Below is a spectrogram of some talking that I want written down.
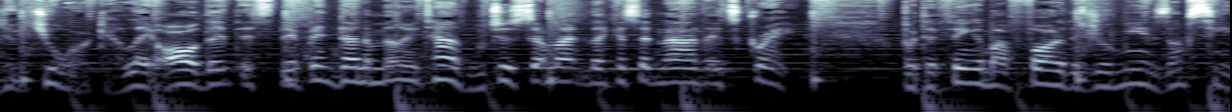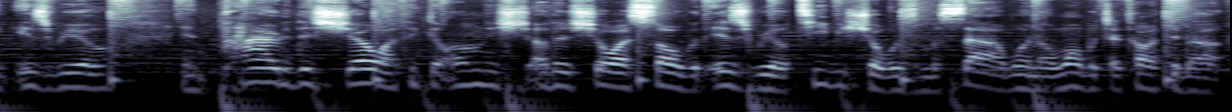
New York, LA. All that, they've been done a million times, which is, I'm not, like I said, nah, that's great. But the thing about Fauda that drew me in is I'm seeing Israel. And prior to this show, I think the only other show I saw with Israel TV show was Mossad 101, which I talked about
